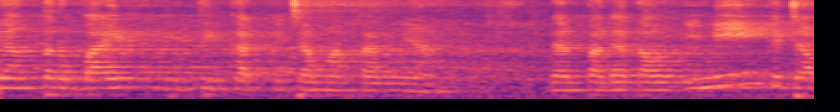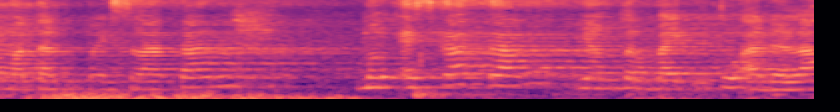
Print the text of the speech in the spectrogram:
yang terbaik di tingkat kecamatannya dan pada tahun ini Kecamatan Dumai Selatan mengeskakan yang terbaik itu adalah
